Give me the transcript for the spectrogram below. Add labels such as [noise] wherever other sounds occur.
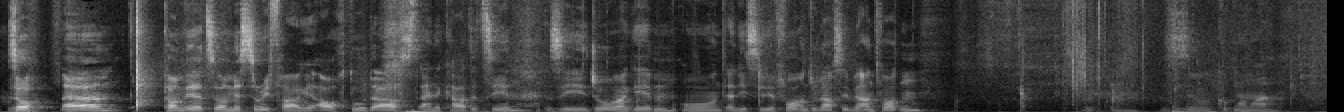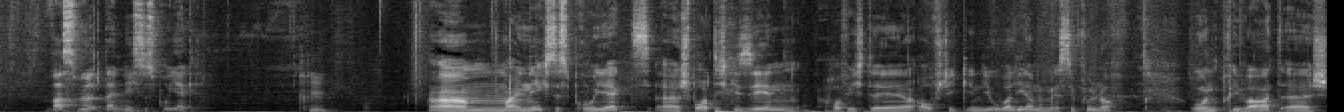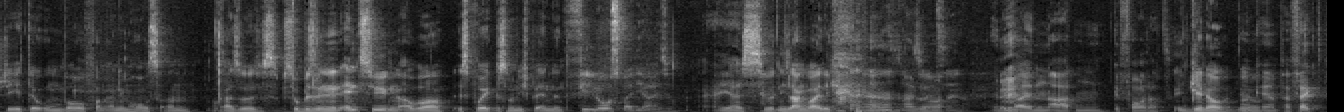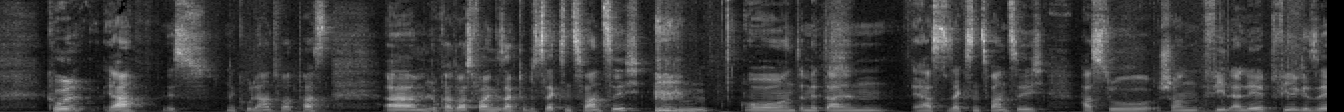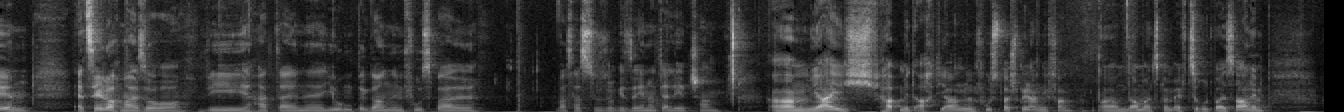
So, ähm, kommen wir zur Mystery-Frage. Auch du darfst eine Karte ziehen, sie Jova geben und er liest sie dir vor und du darfst sie beantworten. So, gucken wir mal. Was wird dein nächstes Projekt? Ähm, mein nächstes Projekt, äh, sportlich gesehen, hoffe ich der Aufstieg in die Oberliga mit dem SC Pfullendorf. Und privat äh, steht der Umbau von einem Haus an. Also es ist so ein bisschen in den Endzügen, aber das Projekt ist noch nicht beendet. Viel los bei dir also. Ja, es wird nicht langweilig. [laughs] Ja, also in beiden Arten gefordert. genau. Ja. Okay, perfekt. Cool. Ja, ist eine coole Antwort, passt. Ähm, Luca, du hast vorhin gesagt, du bist 26 Mhm. und mit deinen erst 26 hast du schon viel erlebt, viel gesehen. Erzähl doch mal so, wie hat deine Jugend begonnen im Fußball? Was hast du so gesehen und erlebt schon? Ähm, ja, ich habe mit acht Jahren mit dem Fußballspielen angefangen, ähm, damals beim FC Rot-Weiß Salem.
